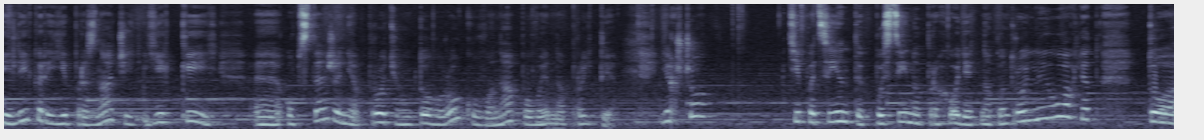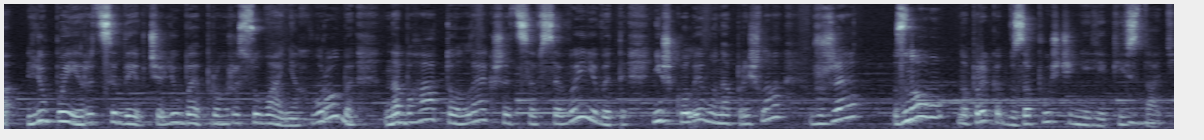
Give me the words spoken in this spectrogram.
і лікар її призначить, який е, обстеження протягом того року вона повинна пройти. Якщо ті пацієнти постійно приходять на контрольний огляд, то будь-який рецидив чи любе прогресування хвороби набагато легше це все виявити, ніж коли вона прийшла вже знову, наприклад, в запущеній якійсь статі.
